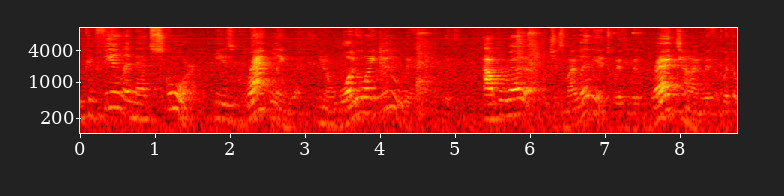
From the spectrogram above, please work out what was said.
you can feel in that score, he is grappling with, you know, what do I do with, with operetta, which is my lineage, with, with ragtime, with, with a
